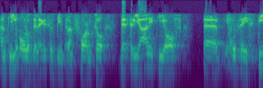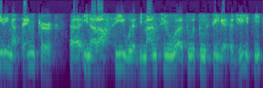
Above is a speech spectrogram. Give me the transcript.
until all of the legacy has been transformed. So that reality of, uh, I would say, steering a tanker uh, in a rough sea that demands you uh, to, to still get agility,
